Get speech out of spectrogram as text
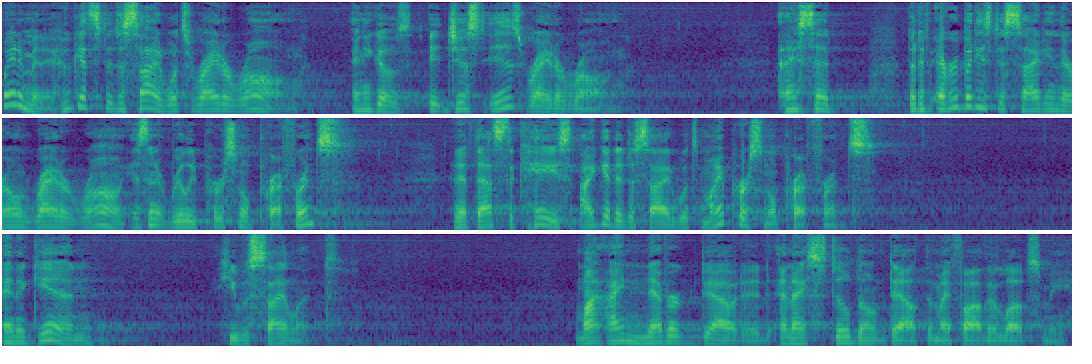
wait a minute, who gets to decide what's right or wrong? And he goes, It just is right or wrong. And I said, But if everybody's deciding their own right or wrong, isn't it really personal preference? And if that's the case, I get to decide what's my personal preference. And again, he was silent. My, I never doubted, and I still don't doubt, that my father loves me.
